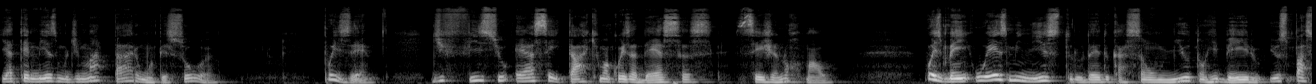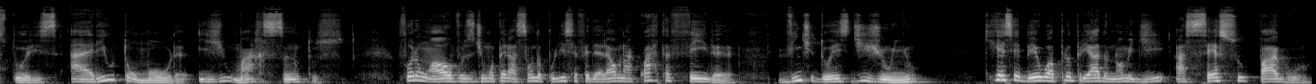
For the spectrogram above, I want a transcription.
e até mesmo de matar uma pessoa? Pois é, difícil é aceitar que uma coisa dessas seja normal. Pois bem, o ex-ministro da Educação Milton Ribeiro e os pastores Arilton Moura e Gilmar Santos foram alvos de uma operação da Polícia Federal na quarta-feira, 22 de junho, que recebeu o apropriado nome de Acesso Pago.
